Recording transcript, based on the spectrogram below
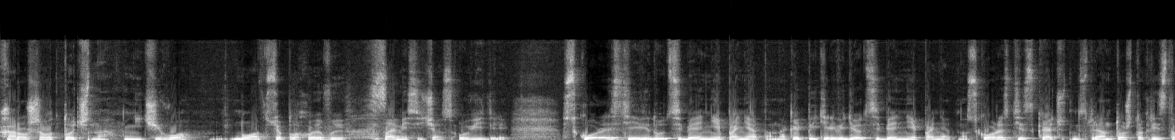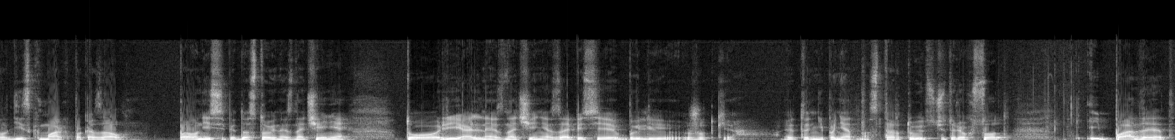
Хорошего точно ничего. Ну а все плохое вы сами сейчас увидели. Скорости ведут себя непонятно. Накопитель ведет себя непонятно. Скорости скачут. Несмотря на то, что Crystal Disk Mark показал вполне себе достойное значение, то реальные значения записи были жуткие. Это непонятно. Стартует с 400 и падает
